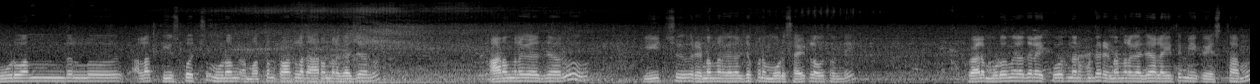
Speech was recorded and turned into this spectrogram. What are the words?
మూడు వందలు అలా తీసుకోవచ్చు. మూడు వందల మొత్తం టోటల్ అది ఆరు వందల గజాలు. ఆరు వందల గజాలు ఈచ్ రెండు వందల గజాలు చొప్పున మూడు సైట్లు అవుతుంది. ఒకవేళ మూడు వందల గజాలు ఎక్కువ అవుతుంది అనుకుంటే రెండు వందల గజాలు అయితే మీకు ఇస్తాము.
